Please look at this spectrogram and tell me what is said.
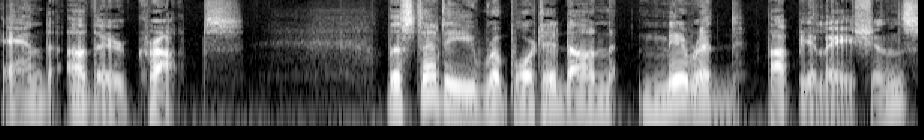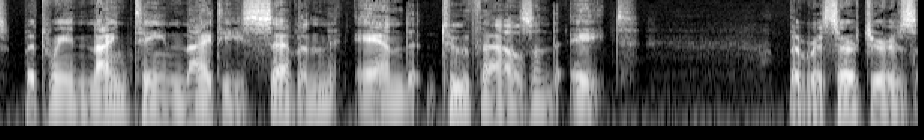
and other crops. The study reported on mirid populations between 1997 and 2008. The researchers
